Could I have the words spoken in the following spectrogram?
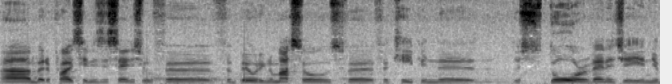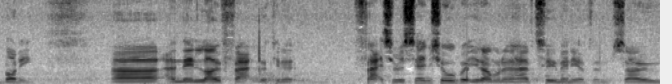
Um, but the protein is essential for, for building the muscles, for, for keeping the, the store of energy in your body. Uh, and then low fat, looking at fats are essential, but you don't want to have too many of them. So,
